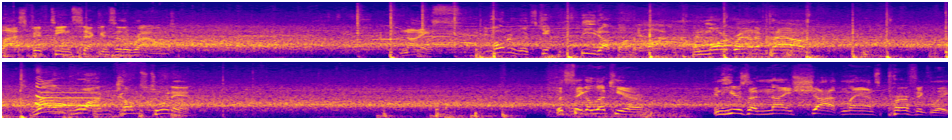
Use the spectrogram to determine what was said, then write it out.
Last 15 seconds of the round. Nice. Calderwood's getting beat up on the bottom. And more ground and pound. Round one comes to an end. Let's take a look here. And here's a nice shot, lands perfectly.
